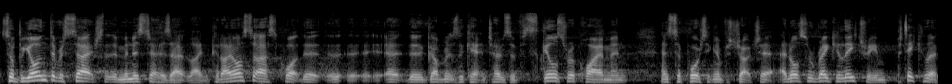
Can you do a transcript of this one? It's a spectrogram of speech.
So beyond the research that the Minister has outlined, could I also ask what the, uh, uh, uh the government is looking at in terms of skills requirement and supporting infrastructure and also regulatory, in particular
